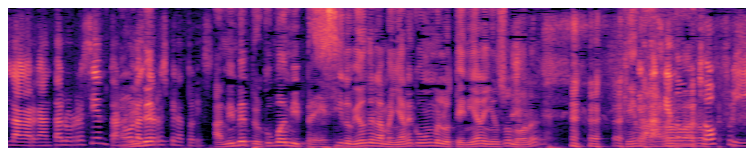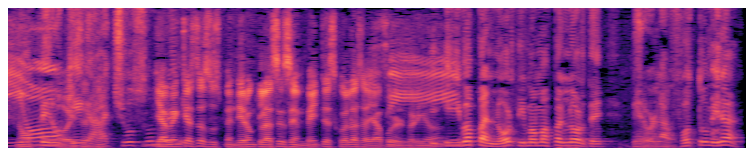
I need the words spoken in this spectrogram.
la garganta lo resienta, ¿no? Las vías respiratorias. A mí me preocupa mi presi, lo vieron de la mañana cómo me lo tenían ahí en Sonora. qué Está haciendo mucho frío. No, pero qué gachos, Ya ven que hasta suspendieron clases en 20 escuelas allá por el frío. iba para el norte, iba más para el norte, pero la foto, mira,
